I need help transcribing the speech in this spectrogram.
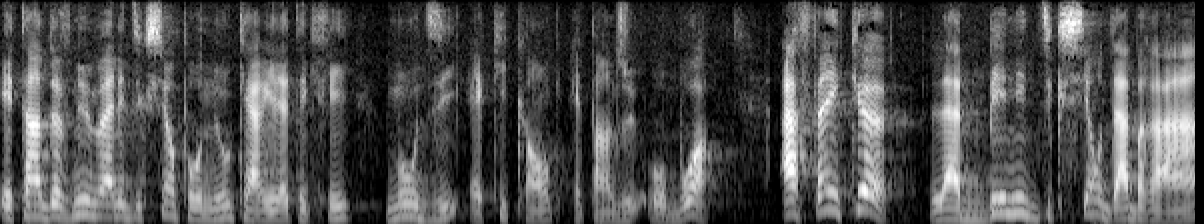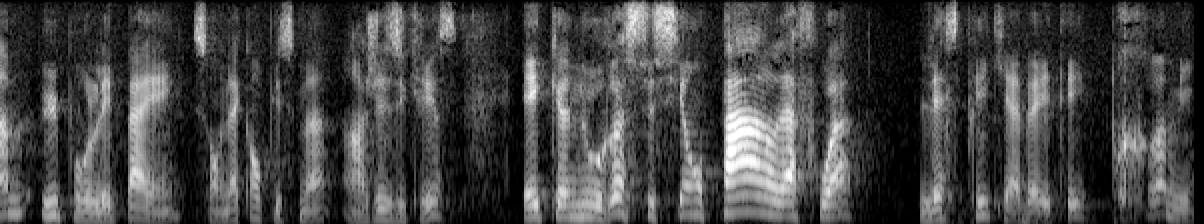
étant devenu malédiction pour nous, car il est écrit Maudit est quiconque est pendu au bois afin que la bénédiction d'Abraham eût pour les païens son accomplissement en Jésus-Christ et que nous ressuscions par la foi l'Esprit qui avait été promis.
